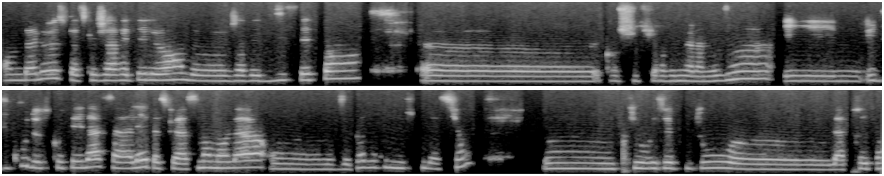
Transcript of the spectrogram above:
handballeuse parce que j'ai arrêté le hand, j'avais 17 ans. quand je suis revenue à la maison et, et du coup de ce côté-là ça allait parce qu'à ce moment-là on ne faisait pas beaucoup de musculation on priorisait plutôt euh, la prépa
